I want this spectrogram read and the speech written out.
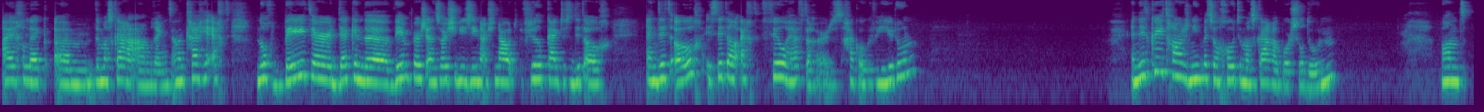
eigenlijk um, de mascara aanbrengt. En dan krijg je echt nog beter dekkende wimpers. En zoals jullie zien, als je nou het verschil kijkt tussen dit oog en dit oog, is dit al echt veel heftiger. Dus dat ga ik ook even hier doen. En dit kun je trouwens niet met zo'n grote mascara borstel doen. Want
